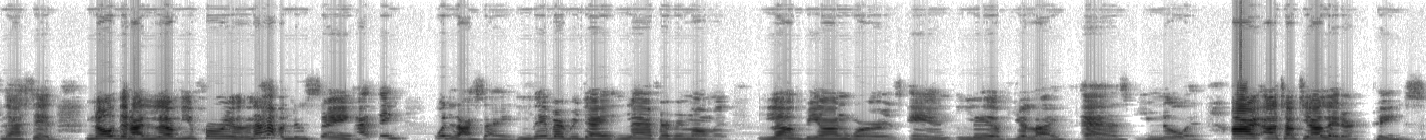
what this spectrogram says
That's it. Know that I love you for real. And I have a new saying. I think, what did I say? Live every day, laugh every moment, love beyond words, and live your life as you know it. All right, I'll talk to y'all later. Peace.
